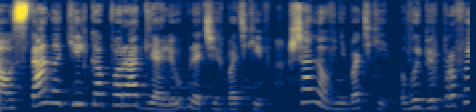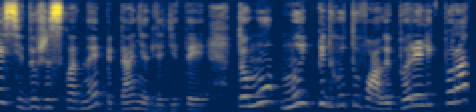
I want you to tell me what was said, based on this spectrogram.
Наостанок кілька порад для люблячих батьків. Шановні батьки, вибір професії дуже складне питання для дітей. Тому ми підготували перелік порад,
